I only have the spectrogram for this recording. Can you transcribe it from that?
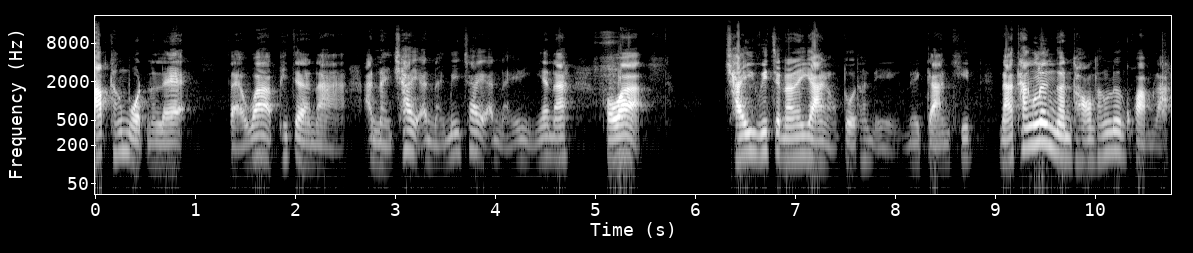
รับทั้งหมดนั่นแหละ แต่ว่าพิจารณาอันไหนใช่อันไหนไม่ใช่อันไหนอย่างเงี้ยนะเพราะว่าใช้วิจารณญาณของตัวท่านเอง ในการคิดนะทั้งเรื่องเงินทองทั้งเรื่องความรัก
